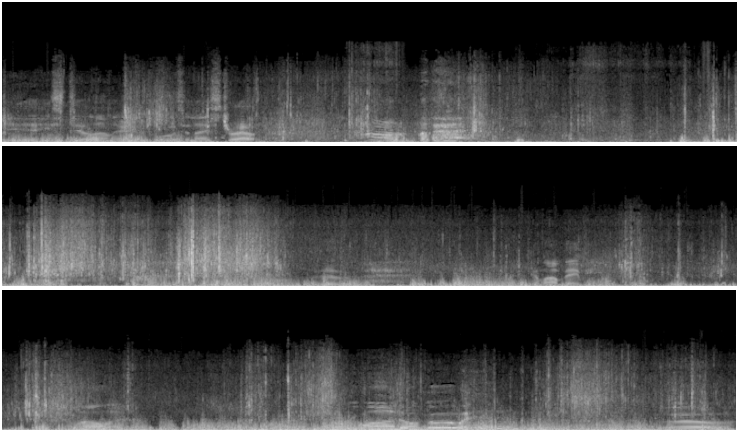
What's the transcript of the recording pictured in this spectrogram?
yeah, he's still on there. Oh, it's a nice trout. Ooh. Come on, baby. Come on. Only one, don't go. oh.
